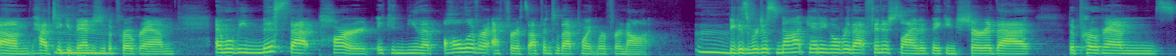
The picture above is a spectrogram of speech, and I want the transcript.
um, have take mm. advantage of the mm. program and when we miss that part, it can mean that all of our efforts up until that point were for naught. Mm. Because we're just not getting over that finish line of making sure that the program's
